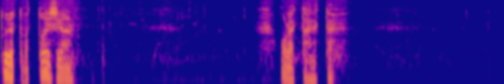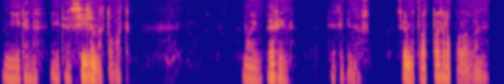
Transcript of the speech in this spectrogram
tuijottavat toisiaan olettaen, että niiden, niiden silmät ovat noin perin Tietenkin jos silmät ovat toisella puolella, niin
